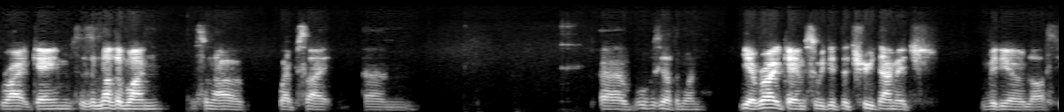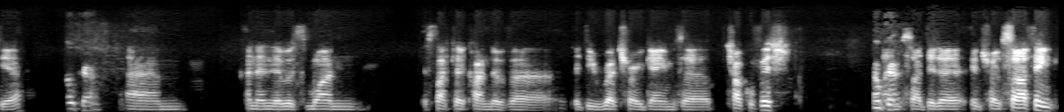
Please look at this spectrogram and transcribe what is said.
Riot Games. There's another one. It's on our website. Um, uh, what was the other one? Yeah, Riot Games. So we did the True Damage video last year. Okay. Um, and then there was one. It's like a kind of uh, they do retro games, uh, Chucklefish. Okay. Um, so I did a intro. So I think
